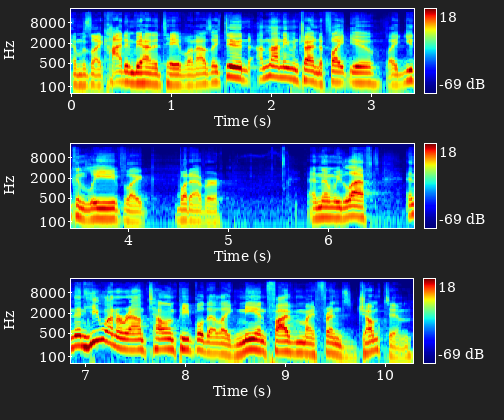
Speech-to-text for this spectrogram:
and was like hiding behind a table. And I was like, dude, I'm not even trying to fight you. Like, you can leave, like, whatever. And then we left. And then he went around telling people that, like, me and five of my friends jumped him.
